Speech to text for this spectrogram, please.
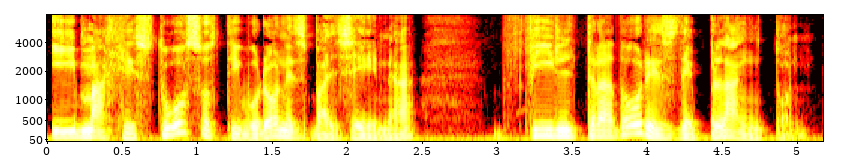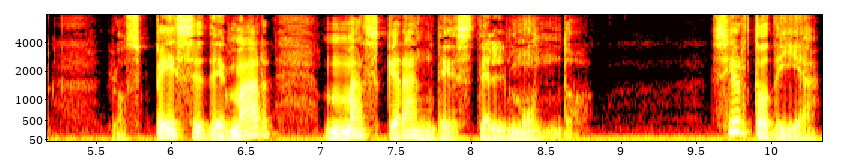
y majestuosos tiburones ballena, filtradores de plancton los peces de mar más grandes del mundo. Cierto día,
